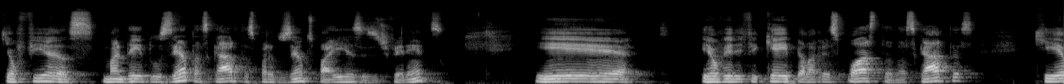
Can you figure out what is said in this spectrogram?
que eu fiz, mandei 200 cartas para 200 países diferentes e eu verifiquei pela resposta das cartas que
